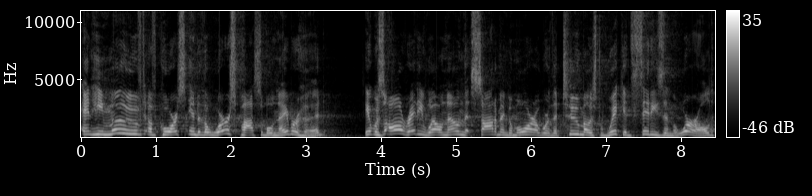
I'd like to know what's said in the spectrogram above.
And he moved, of course, into the worst possible neighborhood it was already well known that Sodom and Gomorrah were the two most wicked cities in the world,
